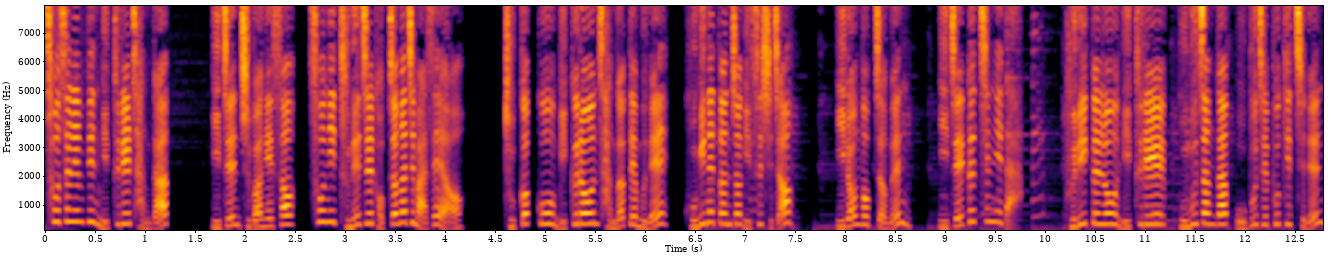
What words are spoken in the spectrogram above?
초슬림핏 니트릴 장갑. 이젠 주방에서 손이 둔해질 걱정하지 마세요. 두껍고 미끄러운 장갑 때문에 고민했던 적 있으시죠? 이런 걱정은 이제 끝입니다. 브리글로 니트릴 고무장갑 오브 제프 키치는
